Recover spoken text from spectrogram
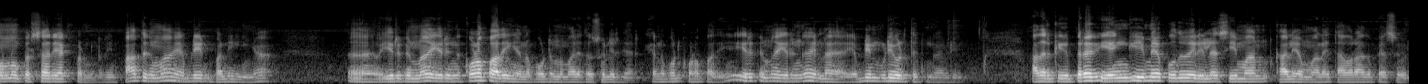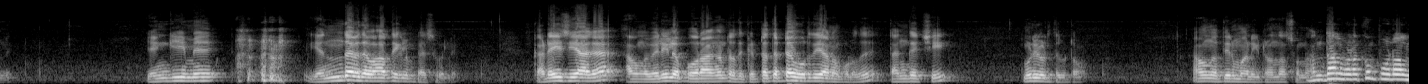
ஒன்றும் பெருசாக ரியாக்ட் பண்ணல. நீங்கள் பார்த்துக்கமா எப்படின்னு பண்ணிக்கிங்க. இருக்குன்னா இருங்க. குழப்பாதீங்க. என்னை போட்டு இந்த மாதிரி ஏதோ சொல்லியிருக்காரு. என்னை போட்டு குழப்பாதீங்க. இருக்குன்னா இருங்க. இல்லை எப்படின்னு முடிவெடுத்துக்குங்க அப்படின்னு. அதற்கு பிறகு எங்கேயுமே புதுவெளியில் சீமான் காளியம்மாளை தவறாக பேசவில்லை. எங்கேயுமே எந்த வித வார்த்தைகளும் பேசவில்லை. கடைசியாக அவங்க வெளியில் போகிறாங்கன்றது கிட்டத்தட்ட உறுதியான பொழுது தங்கச்சி முடிவெடுத்துக்கிட்டோம். அவங்க தீர்மானிக்கிட்டோம் தான் சொன்னாங்க. வந்தால் வணக்கம் போனால்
